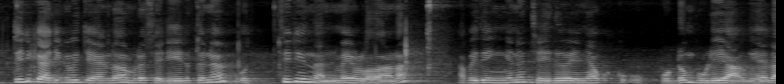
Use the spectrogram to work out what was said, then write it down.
ഒത്തിരി കാര്യങ്ങൾ ചെയ്യേണ്ടത് നമ്മുടെ ശരീരത്തിന് ഒത്തിരി നന്മയുള്ളതാണ്. അപ്പോൾ ഇതിങ്ങനെ ചെയ്ത് കഴിഞ്ഞാൽ പൊടും പുളിയാകുകയില്ല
